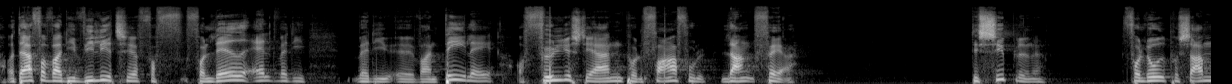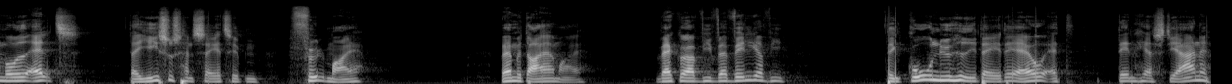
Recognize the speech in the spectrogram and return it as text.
Og derfor var de villige til at forlade alt, hvad de, hvad de øh, var en del af, og følge stjernen på en farfuld, lang færd. Disciplene forlod på samme måde alt, da Jesus han sagde til dem, følg mig. Hvad med dig og mig? Hvad gør vi? Hvad vælger vi? Den gode nyhed i dag, det er jo, at den her stjerne,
